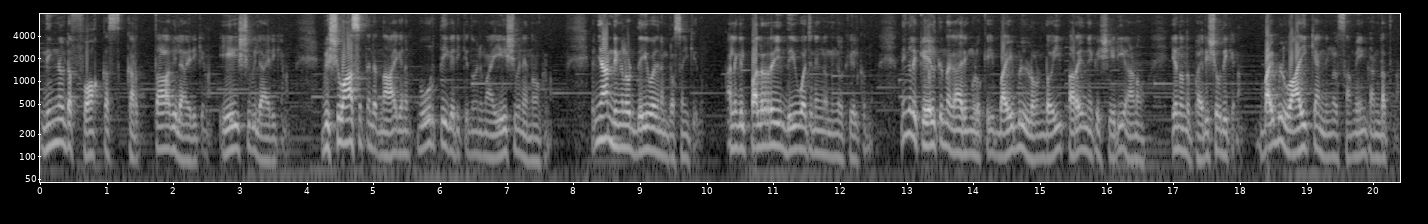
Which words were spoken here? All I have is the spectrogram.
നിങ്ങളുടെ ഫോക്കസ് കർത്താവിലായിരിക്കണം യേശുവിലായിരിക്കണം. വിശ്വാസത്തിന്റെ നായകനെ പൂർത്തീകരിക്കുന്നവനുമായ യേശുവിനെ നോക്കണം. ഇപ്പം ഞാൻ നിങ്ങളോട് ദൈവവചനം പ്രസംഗിക്കുന്നു അല്ലെങ്കിൽ പലരുടെയും ദൈവവചനങ്ങൾ നിങ്ങൾ കേൾക്കുന്നു. നിങ്ങൾ കേൾക്കുന്ന കാര്യങ്ങളൊക്കെ ഈ ബൈബിളിലുണ്ടോ? ഈ പറയുന്നതൊക്കെ ശരിയാണോ? എന്നൊന്ന് പരിശോധിക്കണം. ബൈബിൾ വായിക്കാൻ നിങ്ങൾ സമയം കണ്ടെത്തണം.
